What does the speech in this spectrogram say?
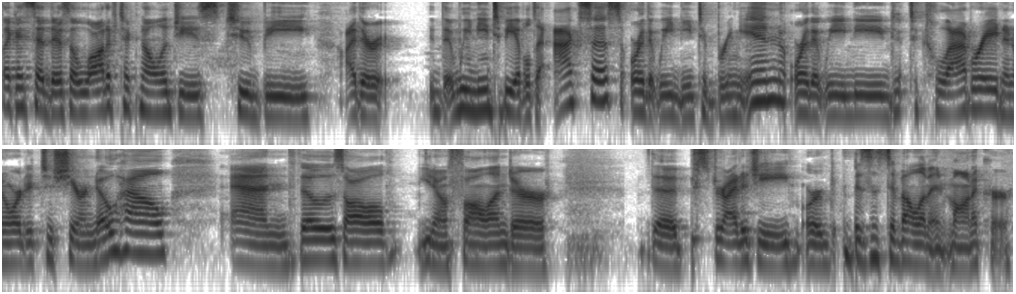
Like I said, there's a lot of technologies to be either that we need to be able to access or that we need to bring in or that we need to collaborate in order to share know-how and those all, you know, fall under the strategy or business development moniker.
